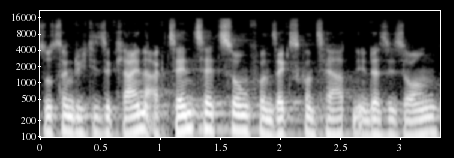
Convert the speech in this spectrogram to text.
sozusagen durch diese kleine Akzentsetzung von sechs Konzerten in der Saison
